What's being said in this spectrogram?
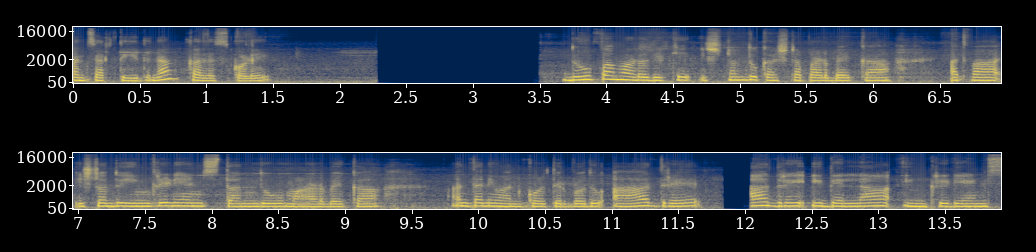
ಒಂದು ಸರ್ತಿ ಇದನ್ನು ಕಲಿಸ್ಕೊಳ್ಳಿ. ಧೂಪ ಮಾಡೋದಕ್ಕೆ ಇಷ್ಟೊಂದು ಕಷ್ಟಪಡಬೇಕಾ? ಅಥವಾ ಇಷ್ಟೊಂದು ಇಂಗ್ರೀಡಿಯೆಂಟ್ಸ್ ತಂದು ಮಾಡಬೇಕಾ ಅಂತ ನೀವು ಅಂದ್ಕೊಳ್ತಿರ್ಬೋದು ಆದರೆ ಆದರೆ ಇದೆಲ್ಲ ಇಂಗ್ರೀಡಿಯೆಂಟ್ಸ್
